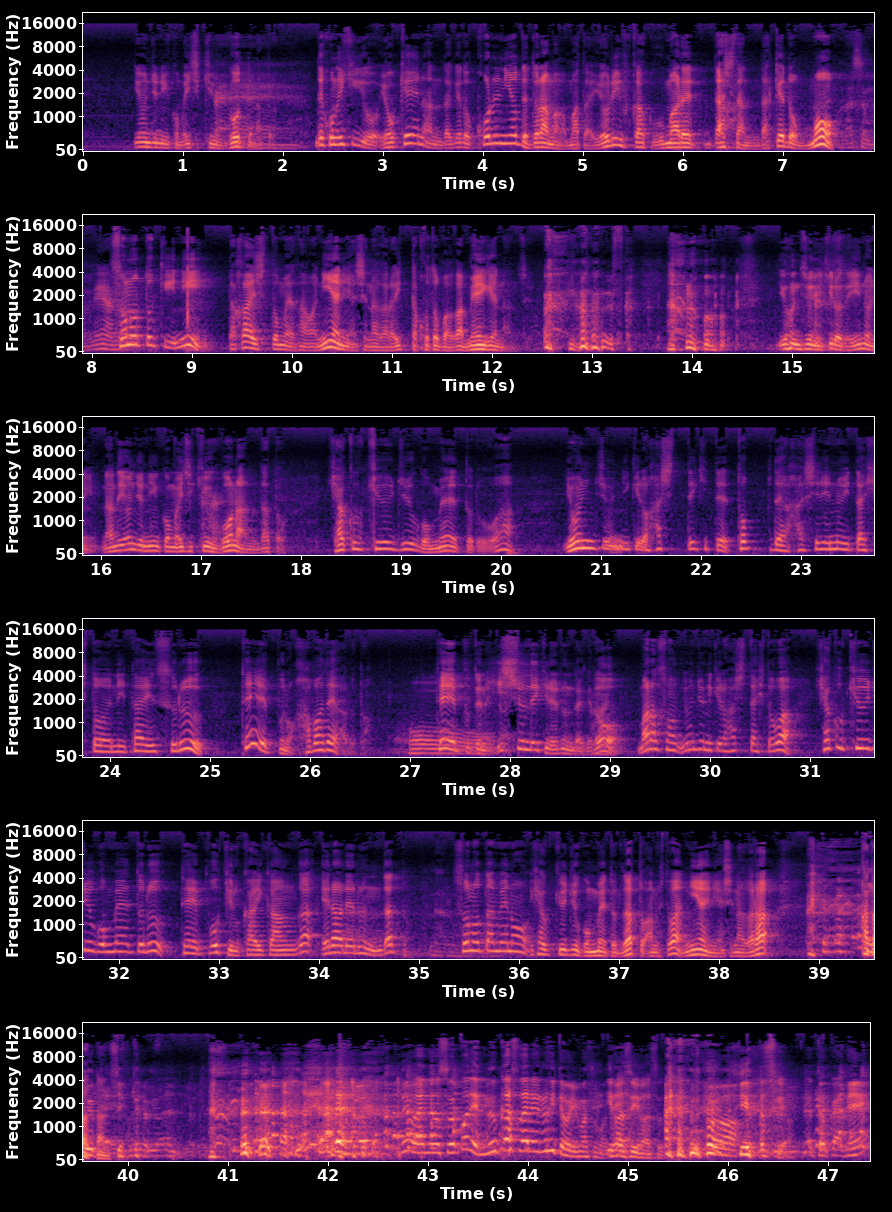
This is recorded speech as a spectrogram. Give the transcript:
42.195ってなった、えでこの一行余計なんだけどこれによってドラマがまたより深く生まれ出したんだけどもねあその時に高橋智也さんはニヤニヤしながら言った言葉が名言なんですよ。何ですか？あの42キロでいいのになんで42.195なんだと、195メートルは42キロ走ってきてトップで走り抜いた人に対するテープの幅であるとテープってね一瞬で切れるんだけど、マラソン42キロ走った人は195メートルテープを切る快感が得られるんだと。そのための195メートルだとあの人はニヤニヤしながら語ったんですよ。でもあのそこで抜かされる人もいますもんね。いますいます。いのますよ。とかね、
